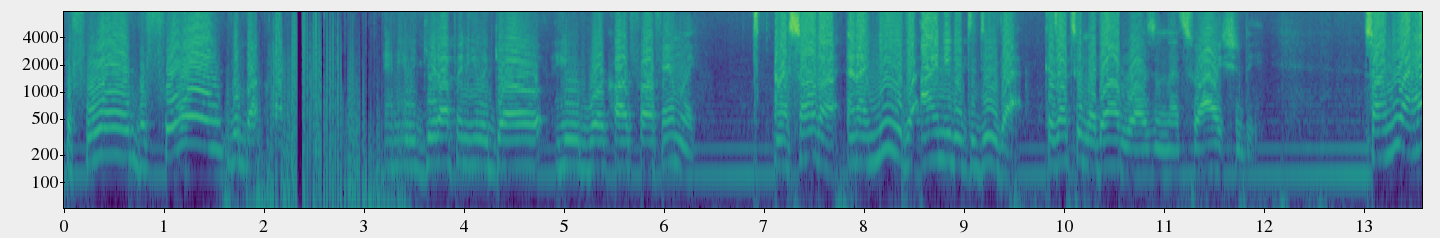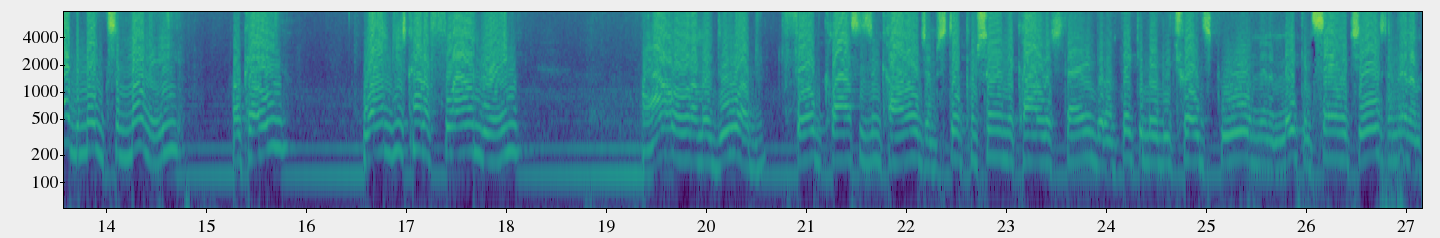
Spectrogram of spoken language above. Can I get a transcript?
before before the butt crack get up and he would go, he would work hard for our family. And I saw that, and I knew that I needed to do that, because that's who my dad was, and that's who I should be. So I knew I had to make some money, okay? Well, I'm just kind of floundering. I don't know what I'm going to do. I failed classes in college. I'm still pursuing the college thing, but I'm thinking maybe trade school, and then I'm making sandwiches, and then I'm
